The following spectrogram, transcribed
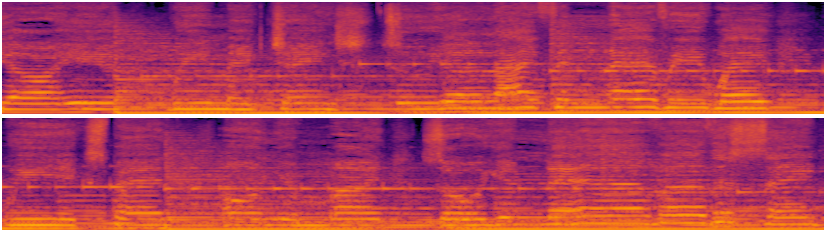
We are here, we make change to your life in every way. We expand on your mind so you're never the same.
